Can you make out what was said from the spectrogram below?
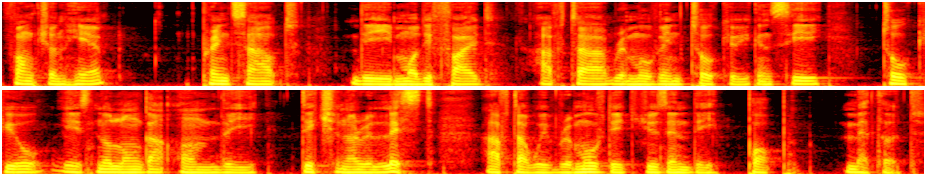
function here prints out the modified after removing Tokyo. You can see Tokyo is no longer on the dictionary list after we've removed it using the pop method.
